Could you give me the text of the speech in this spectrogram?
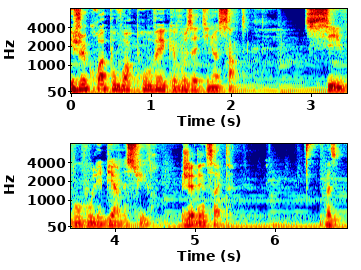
je crois pouvoir prouver que vous êtes innocente, si vous voulez bien me suivre. J'ai d'insight. Vas-y.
